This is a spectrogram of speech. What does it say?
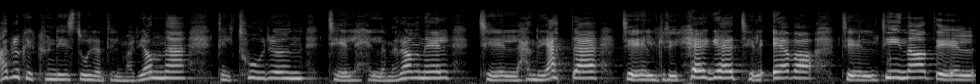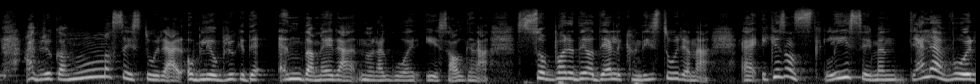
Jeg bruker kundehistorien til Marianne, til Torunn, til Helene Ragnhild, til Henriette, til Gry Hege, til Eva, til Tina, til Jeg bruker masse historier og blir å bruke det enda mer når jeg går i salgene. Så bare det å dele kundehistoriene Ikke sånn sleazy, men dele hvor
